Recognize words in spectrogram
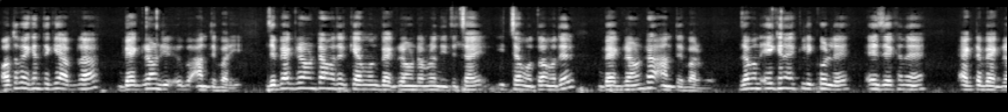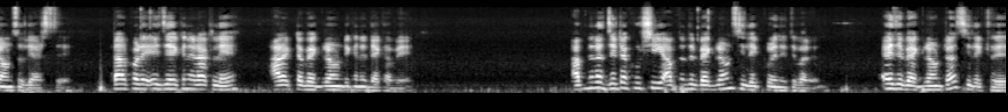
অথবা এখান থেকে আমরা ব্যাকগ্রাউন্ড আনতে পারি। যে ব্যাকগ্রাউন্ডটা আমাদের কেমন ব্যাকগ্রাউন্ড আমরা নিতে চাই, ইচ্ছা মতো আমাদের ব্যাকগ্রাউন্ডটা আনতে পারব। যেমন এইখানে ক্লিক করলে, এই যে এখানে একটা ব্যাকগ্রাউন্ড চলে আসছে। তারপরে এই যে এখানে রাখলে আর একটা ব্যাকগ্রাউন্ড এখানে দেখাবে। আপনারা যেটা খুশি আপনাদের ব্যাকগ্রাউন্ড সিলেক্ট করে নিতে পারেন। এই যে ব্যাকগ্রাউন্ডটা সিলেক্ট হয়ে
